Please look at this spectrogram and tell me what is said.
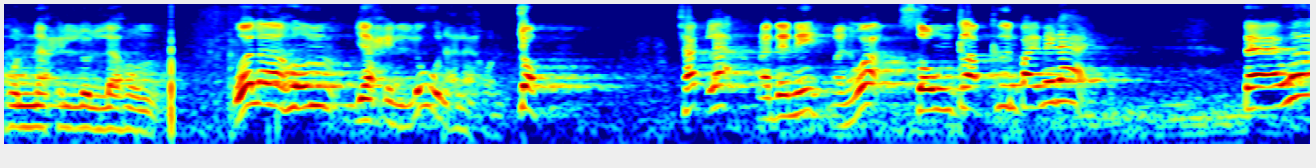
ฮุนนะฮิลลุลละฮุม วะลาฮุมยะฮิลลูนะละฮุนจบ ชัดแล้วประเด็นนี้หมายถึงว่าส่งกลับคืนไปไม่ได้ แต่ว่า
